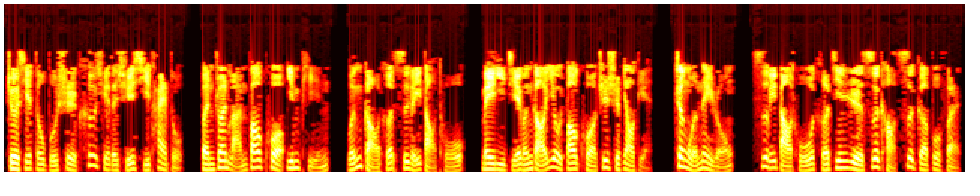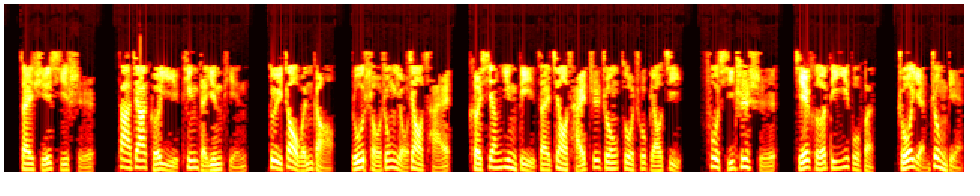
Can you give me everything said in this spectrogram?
这些都不是科学的学习态度。本专栏包括音频、文稿和思维导图，每一节文稿又包括知识要点、正文内容、思维导图和今日思考四个部分。在学习时，大家可以听着音频，对照文稿，如手中有教材，可相应地在教材之中做出标记。复习之时，结合第一部分，着眼重点，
